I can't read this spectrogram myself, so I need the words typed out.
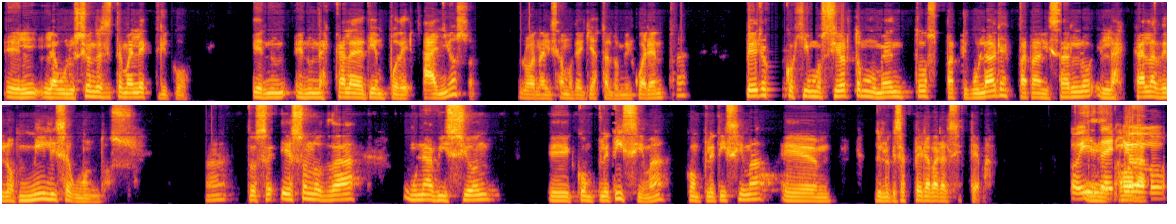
la evolución del sistema eléctrico en, en, una escala de tiempo de años, lo analizamos de aquí hasta el 2040, pero escogimos ciertos momentos particulares para analizarlo en la escala de los milisegundos. ¿ah? Entonces, eso nos da una visión eh, completísima, completísima eh, de lo que se espera para el sistema. Oye, eh, Darío,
